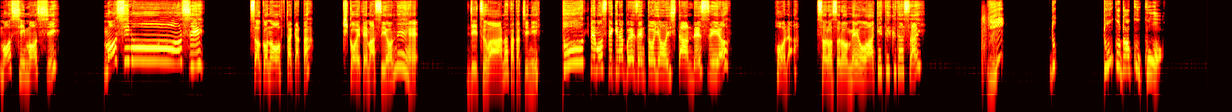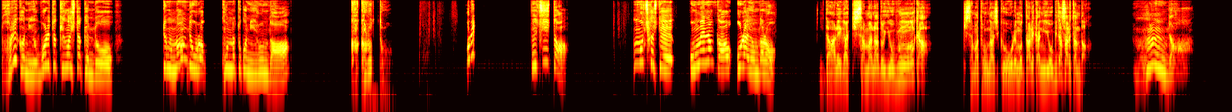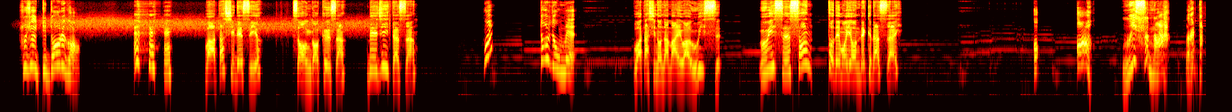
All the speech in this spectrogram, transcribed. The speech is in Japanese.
もしもし？もしもーし？そこのお二方、聞こえてますよね？実はあなたたちに、とっても素敵なプレゼントを用意したんですよ。ほら、そろそろ目を開けてください。え？ど、どこだ？ここ。誰かに呼ばれた気がしたけど、でもなんでオラこんなとこにいるんだ？カカロット？あれ？ベジータもしかして、おめえなんかオラ呼んだの？誰が貴様など呼ぶものか貴様と同じく俺も誰かに呼び出されたんだ。なんだ？それじゃ一体誰が？私ですよ。孫悟空さん、ベジータさん。え誰だおめえ？私の名前はウィス。ウィスさんとでも呼んでください。あ、あ、ウィスさんだな。わかった。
